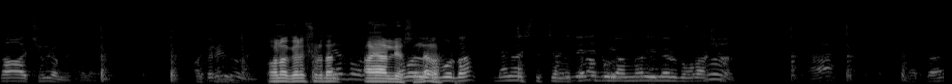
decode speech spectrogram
Daha açılıyor mesela. Açılıyor. Ona göre şuradan ayarlıyorsun değil mi? buradan ben açtıkça mesela bu yanları ileri doğru açıyorum. Hatta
